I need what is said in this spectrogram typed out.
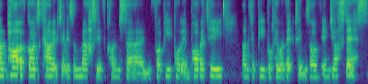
And part of God's character is a massive concern for people in poverty and for people who are victims of injustice.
